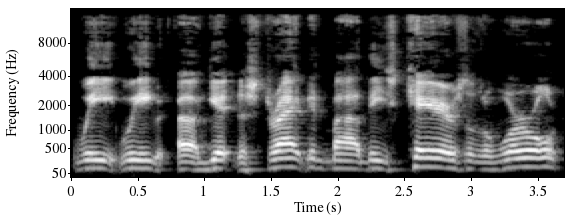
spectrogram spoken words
We, we uh, get distracted by these cares of the world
